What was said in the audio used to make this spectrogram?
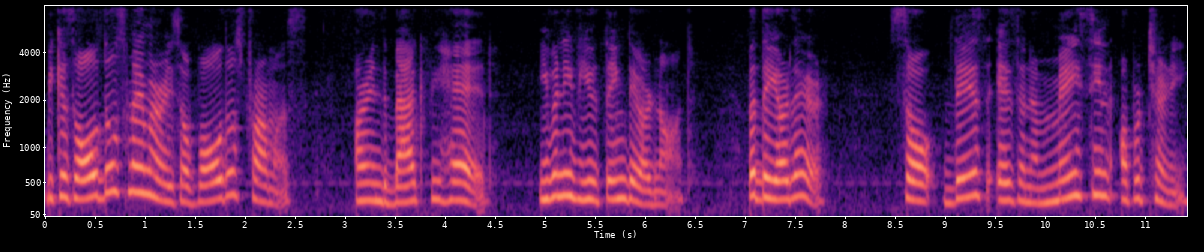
because all those memories of all those traumas are in the back of your head, even if you think they are not, but they are there. So this is an amazing opportunity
